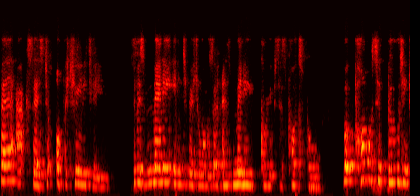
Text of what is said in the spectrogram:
fair access to opportunity to as many individuals and as many groups as possible. But part of building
